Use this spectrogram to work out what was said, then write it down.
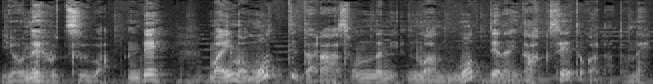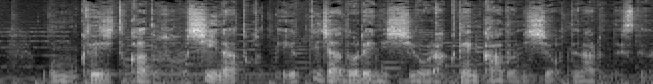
よね、普通は。で、まあ今持ってたらそんなに、まあ持ってない学生とかだとね、うん、クレジットカード欲しいなとかって言って、じゃあどれにしよう、楽天カードにしようってなるんですけど、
